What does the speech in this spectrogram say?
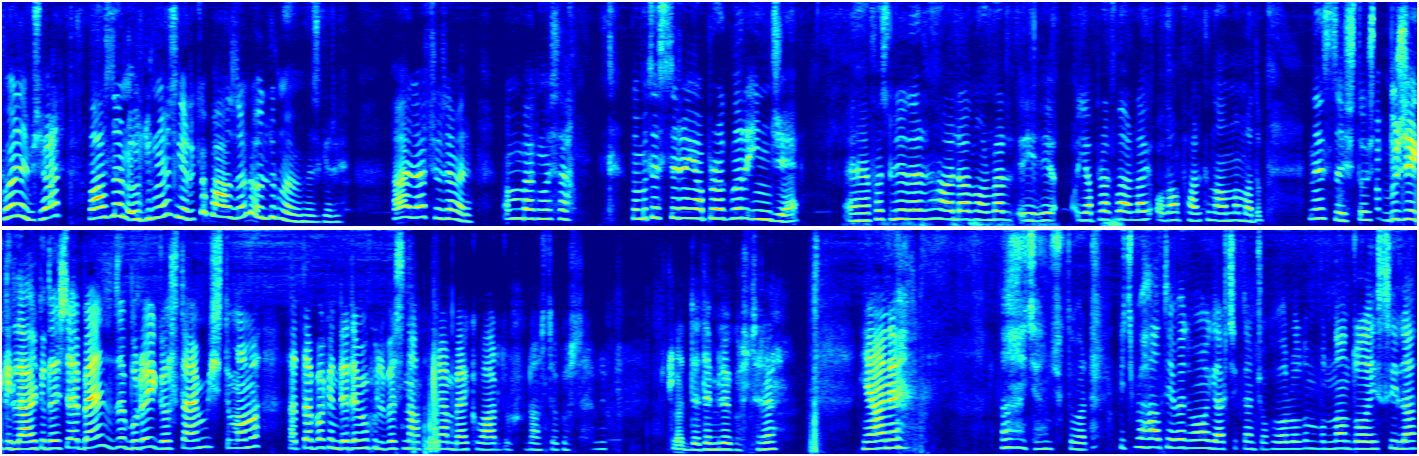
şöyle bir şey var. Bazılarını öldürmemiz gerekiyor. Bazılarını öldürmememiz gerekiyor. Hala çözemedim. Ama bak mesela domateslerin yaprakları ince. E, fasulyelerin hala normal e, yapraklarla olan farkını anlamadım. Neyse işte bu şekilde arkadaşlar. Ben size burayı göstermiştim ama hatta bakın dedemin kulübesini atacağım. Belki vardır. Şuradan size gösterebilirim. Şurada dedemi de gösterelim. Yani ah canım çıktı var. Hiçbir halt yemedim ama gerçekten çok yoruldum. Bundan dolayısıyla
